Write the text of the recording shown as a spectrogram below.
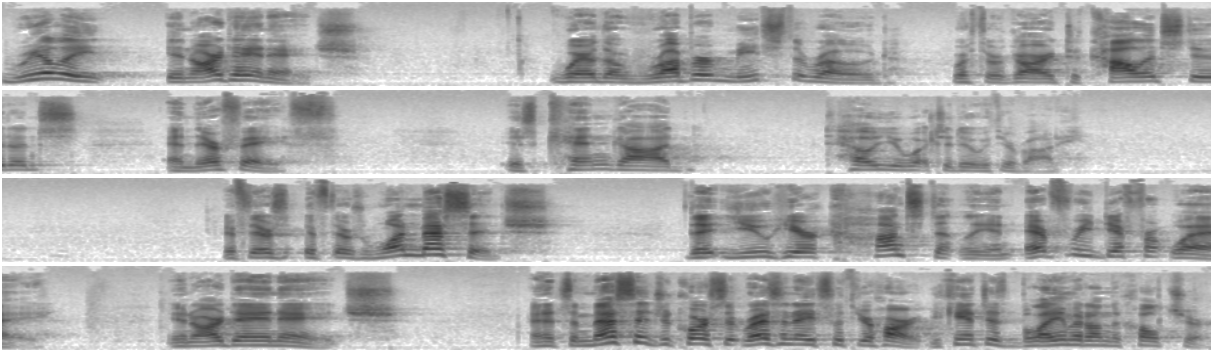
really in our day and age, where the rubber meets the road with regard to college students and their faith, is can God tell you what to do with your body? If there's, if there's one message that you hear constantly in every different way in our day and age, and it's a message, of course, that resonates with your heart. You can't just blame it on the culture.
